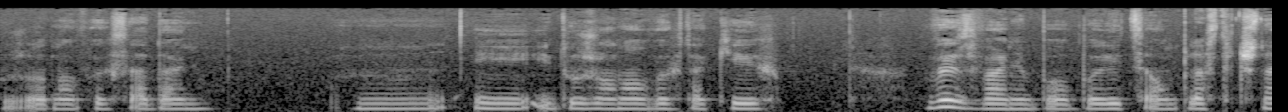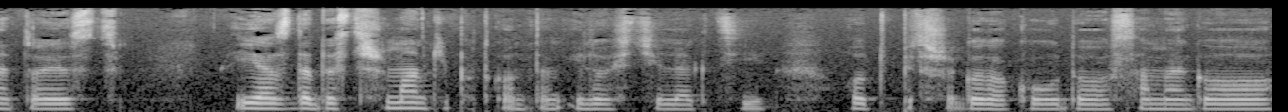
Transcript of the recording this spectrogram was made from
dużo nowych zadań mm, i, i dużo nowych takich wyzwań, bo, bo liceum plastyczne to jest jazda bez trzymanki pod kątem ilości lekcji od pierwszego roku do samego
